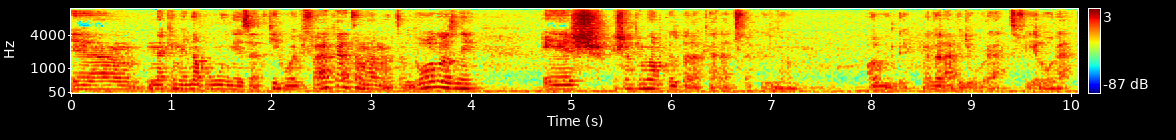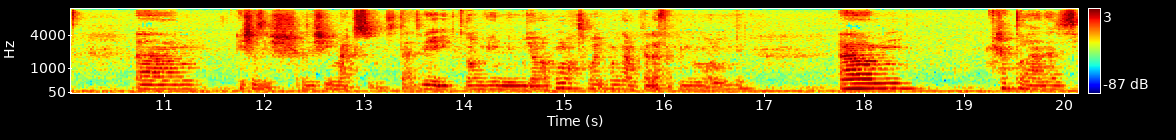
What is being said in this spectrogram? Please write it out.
Uh, nekem egy napom úgy nézett ki, hogy felkeltem, elmentem dolgozni, és, és nekem napközben le kellett feküdnöm aludni, legalább egy órát, fél órát. Um, és ez is, ez is így megszűnt. Tehát végig tudom vinni úgy a napomat, hogy, hogy nem kell lefeküdnöm aludni. Um, hát talán ez,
